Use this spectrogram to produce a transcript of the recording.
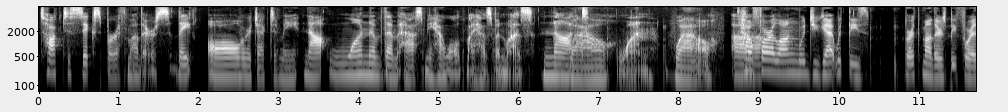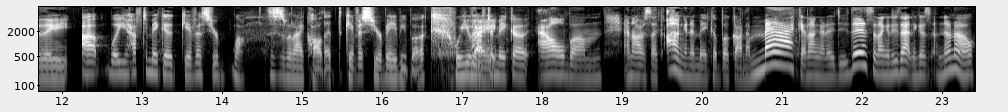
talked to six birth mothers. They all rejected me. Not one of them asked me how old my husband was. Not Wow. one. wow. how uh, far along would you get with these birth mothers before they Uh, well, you have to make a give us your well. This is what I called it. Give us your baby book, where you have to make a album. And I was like, I'm going to make a book on a Mac, and I'm going to do this, and I'm going to do that. And he goes, No, no,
